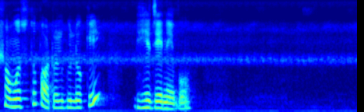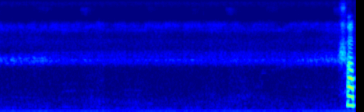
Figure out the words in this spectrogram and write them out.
সমস্ত পটলগুলোকেই ভেজে নেব। সব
